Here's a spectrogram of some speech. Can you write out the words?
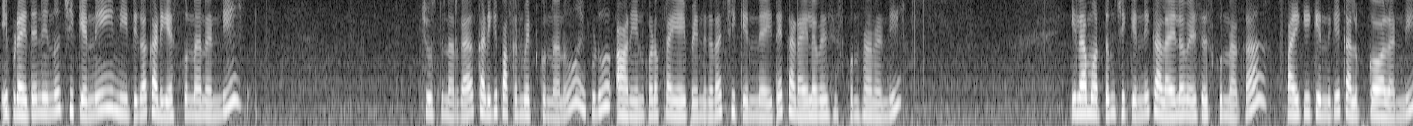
ఇప్పుడైతే నేను చికెన్ని నీట్గా కడిగేసుకున్నానండి. చూస్తున్నారు కదా కడిగి పక్కన పెట్టుకున్నాను. ఇప్పుడు ఆనియన్ కూడా ఫ్రై అయిపోయింది కదా చికెన్ అయితే కడాయిలో వేసేసుకుంటున్నానండి. ఇలా మొత్తం చికెన్ని కళాయిలో వేసేసుకున్నాక పైకి కిందికి కలుపుకోవాలండి.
